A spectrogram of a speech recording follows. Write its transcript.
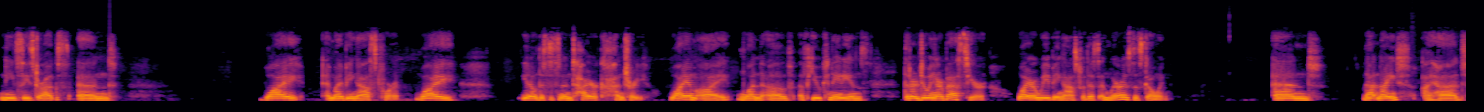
needs these drugs? And why am I being asked for it? Why, you know, this is an entire country. Why am I one of a few Canadians that are doing our best here? Why are we being asked for this? And where is this going? And that night, I had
